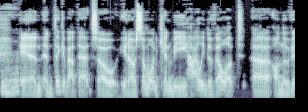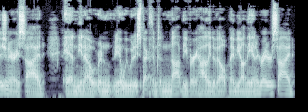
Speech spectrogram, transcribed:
Mm-hmm. And, and think about that. So, you know, someone can be highly developed, uh, on the visionary side. And, you know, and, you know, we would expect them to not be very highly developed, maybe on the integrator side,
